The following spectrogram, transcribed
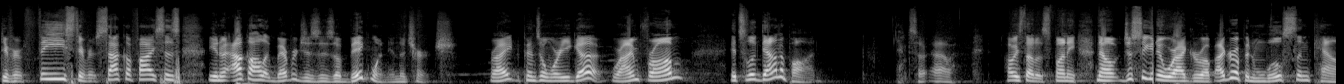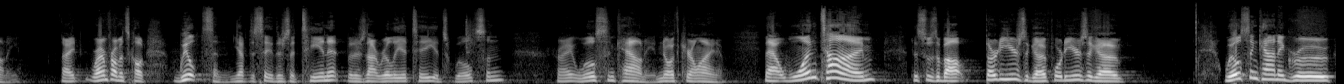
different feasts, different sacrifices. You know, alcoholic beverages is a big one in the church, right? Depends on where you go. Where I'm from, it's looked down upon. So, uh, I always thought it was funny. Now, just so you know where I grew up, I grew up in Wilson County. Right? Where I'm from, it's called Wilson. You have to say there's a T in it, but there's not really a T. It's Wilson right? Wilson County in North Carolina. Now, one time, this was about 30 years ago, 40 years ago, Wilson County grew,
